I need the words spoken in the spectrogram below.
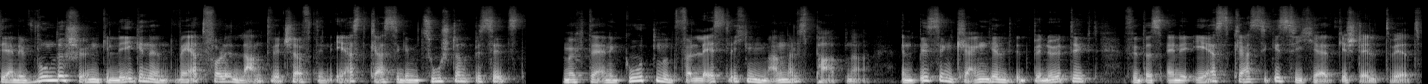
die eine wunderschön gelegene und wertvolle Landwirtschaft in erstklassigem Zustand besitzt, möchte einen guten und verlässlichen Mann als Partner – ein bisschen Kleingeld wird benötigt, für das eine erstklassige Sicherheit gestellt wird.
